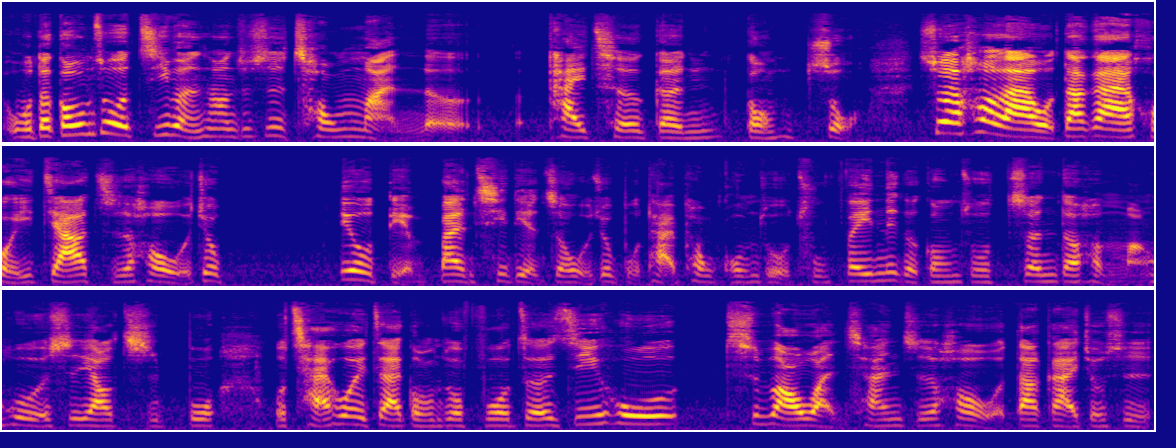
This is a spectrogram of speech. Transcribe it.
我的工作基本上就是充满了开车跟工作。所以后来我大概回家之后，我就。六点半七点之后我就不太碰工作，除非那个工作真的很忙，或者是要直播，我才会在工作。否则几乎吃饱晚餐之后，我大概就是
